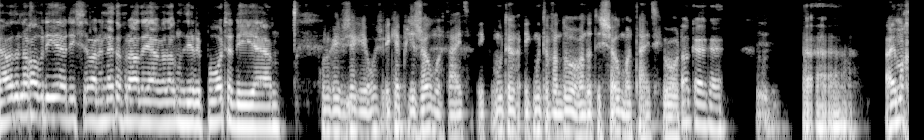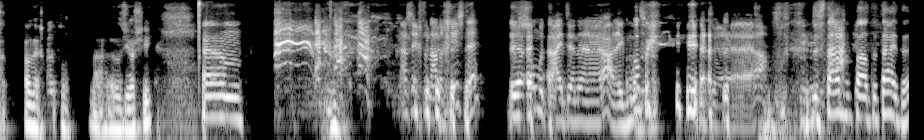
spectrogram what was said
hadden het nog over die, eh, die waar we het net over hadden. Ja, we hadden ook nog die reporter die... ehm, Ik moet nog even zeggen jongens, ik heb hier zomertijd. Ik moet er, ik moet er vandoor, want het is zomertijd geworden. Oké, oké. Eh, eh, ah, je mag... Oké, goed. Nou, dat was Yoshi. Ehm, dat is echt een anarchist, hè? De Ja. zomertijd en eh, ja, ik moet... wat ja, eh, ja. er staat een bepaalde tijd, hè?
